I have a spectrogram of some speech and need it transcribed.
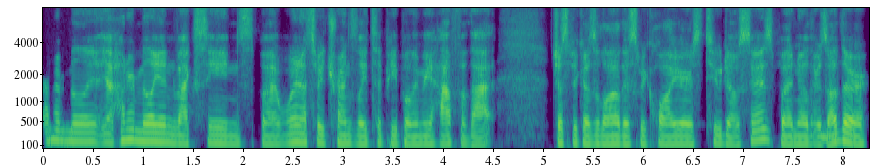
100 million, yeah, hundred million vaccines, but wouldn't necessarily translate to people. Maybe half of that, just because a lot of this requires two doses. But I know there's mm-hmm. other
